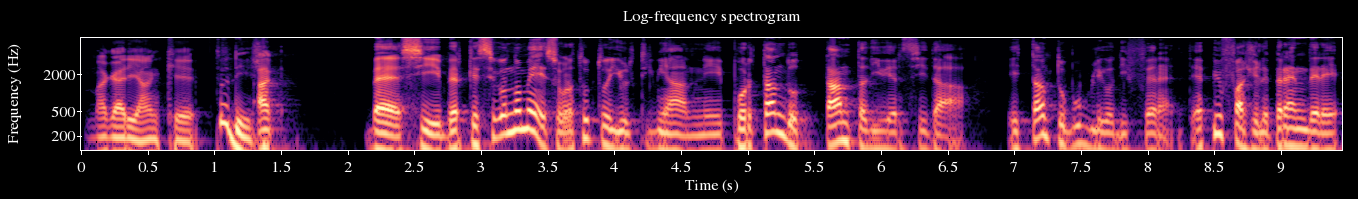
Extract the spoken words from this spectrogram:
Magari anche... Tu dici? Ah, beh, sì, perché secondo me, soprattutto negli ultimi anni, portando tanta diversità e tanto pubblico differente, è più facile prendere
